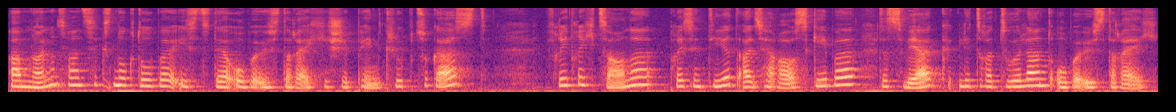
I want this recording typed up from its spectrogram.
Am 29. Oktober ist der oberösterreichische Pen Club zu Gast. Friedrich Zauner präsentiert als Herausgeber das Werk Literaturland Oberösterreich,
